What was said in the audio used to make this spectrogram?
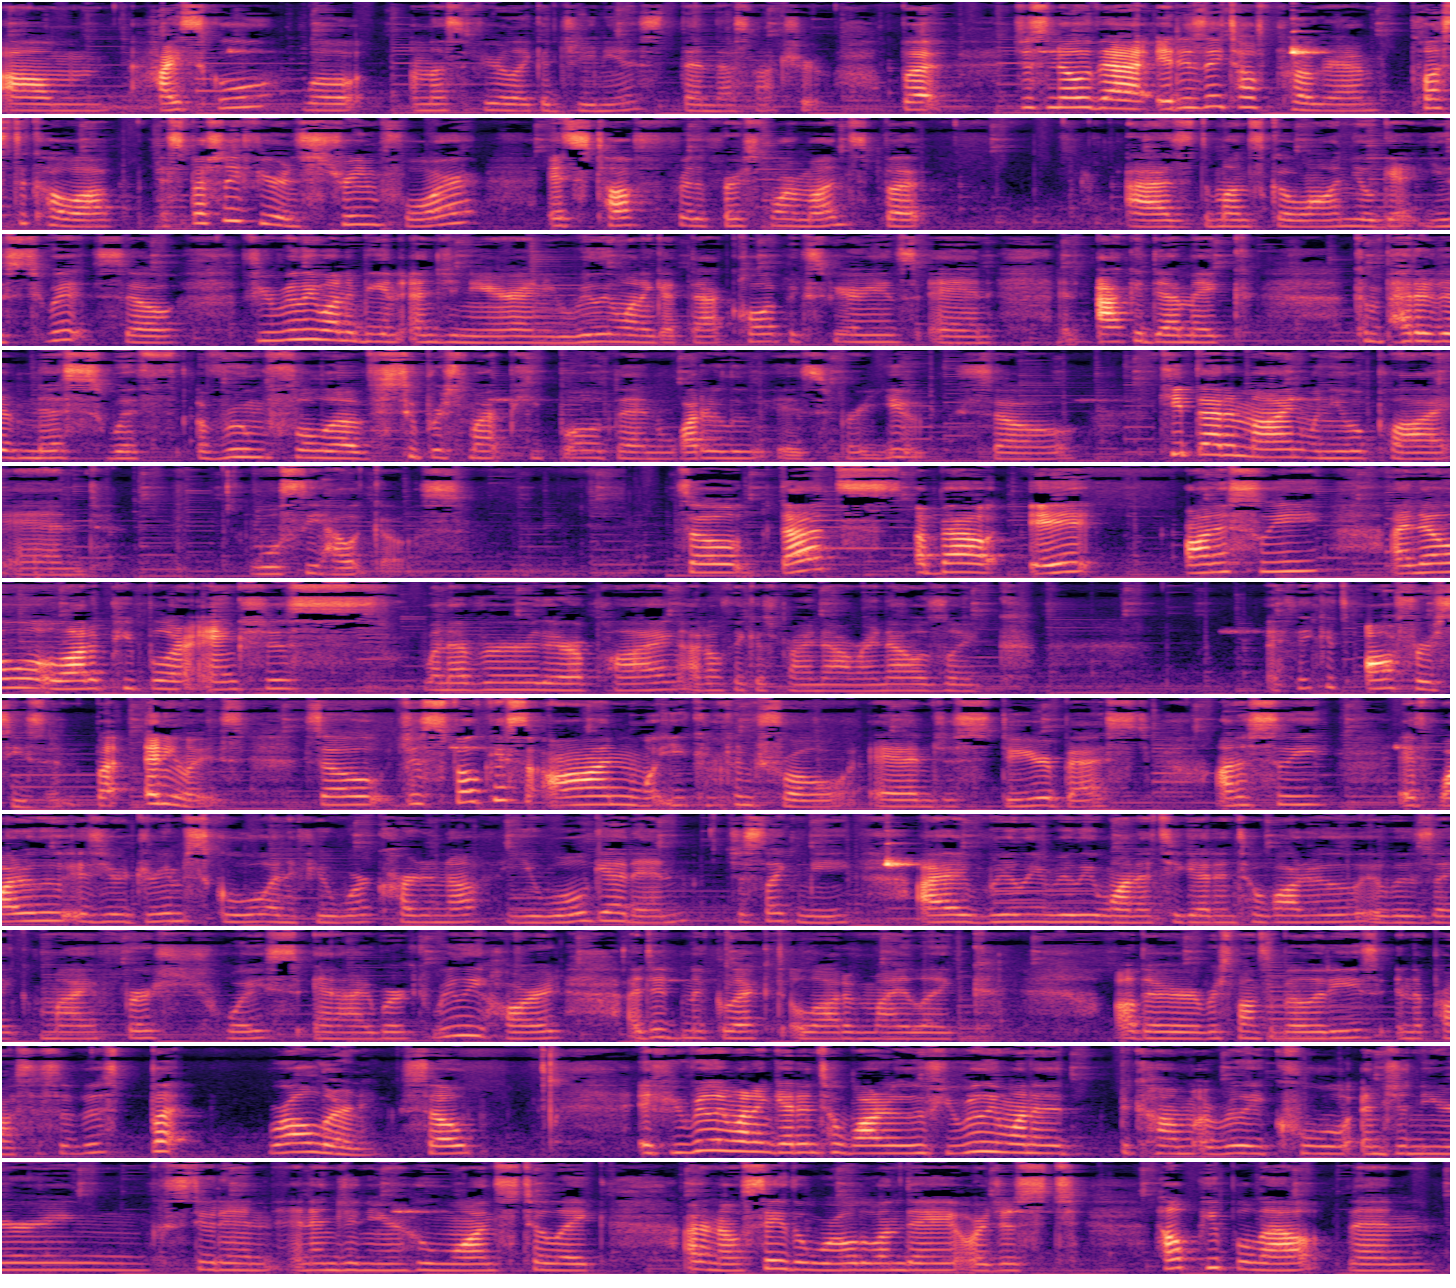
um, high school. Well, unless if you're like a genius, then that's not true. But just know that it is a tough program, plus the co-op, especially if you're in stream four, it's tough for the first four months, but as the months go on, you'll get used to it. So if you really want to be an engineer and you really want to get that co-op experience and an academic competitiveness with a room full of super smart people, then Waterloo is for you. So keep that in mind when you apply and we'll see how it goes. So that's about it, honestly. I know a lot of people are anxious whenever they're applying. I don't think it's right now. Right now is like, I think it's offer season. But anyways, so just focus on what you can control and just do your best. Honestly, if Waterloo is your dream school and if you work hard enough, you will get in, just like me. I really, really wanted to get into Waterloo. It was like my first choice and I worked really hard. I did neglect a lot of my like other responsibilities in the process of this, but we're all learning. So if you really want to get into Waterloo, if you really want to become a really cool engineering student, an engineer who wants to like, I don't know, save the world one day or just help people out, then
